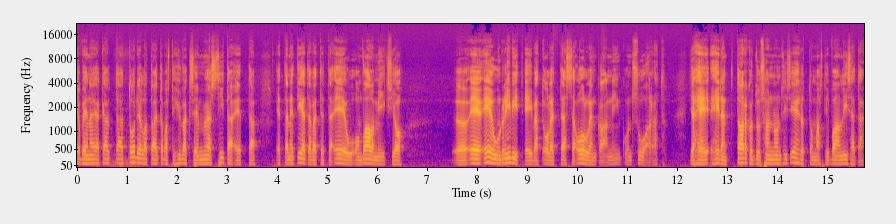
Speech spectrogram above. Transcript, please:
ja Venäjä käyttää todella taitavasti hyväkseen myös sitä, että, että ne tietävät, että EU on valmiiksi jo, EUn e rivit eivät ole tässä ollenkaan niin kuin suorat. Ja he, heidän tarkoitushan on siis ehdottomasti vain lisätä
